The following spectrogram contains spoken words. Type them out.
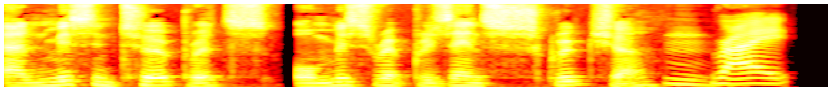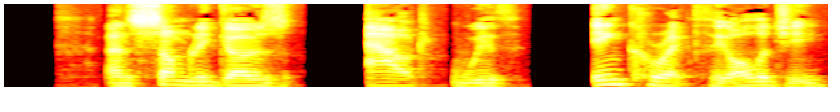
and misinterprets or misrepresents scripture mm, Right. and somebody goes out with incorrect theology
